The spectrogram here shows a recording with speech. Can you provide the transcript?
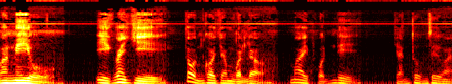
มันมีอยู่ อีกไม่กี่ต้นก็จะหมดแล้ว ไม่ผลที่ฉันทุ่มซื้อมา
